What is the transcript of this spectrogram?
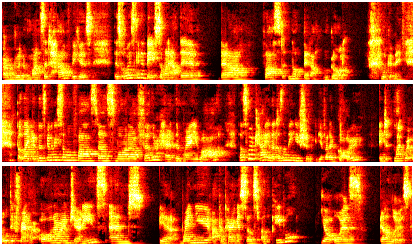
a good mindset to have because there's always going to be someone out there better, faster, not better, oh God, look at me. But like, there's going to be someone faster, smarter, further ahead than where you are. That's okay. That doesn't mean you shouldn't give it a go. It, like, we're all different, we're all on our own journeys. And yeah, when you are comparing yourselves to other people, you're always going to lose.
